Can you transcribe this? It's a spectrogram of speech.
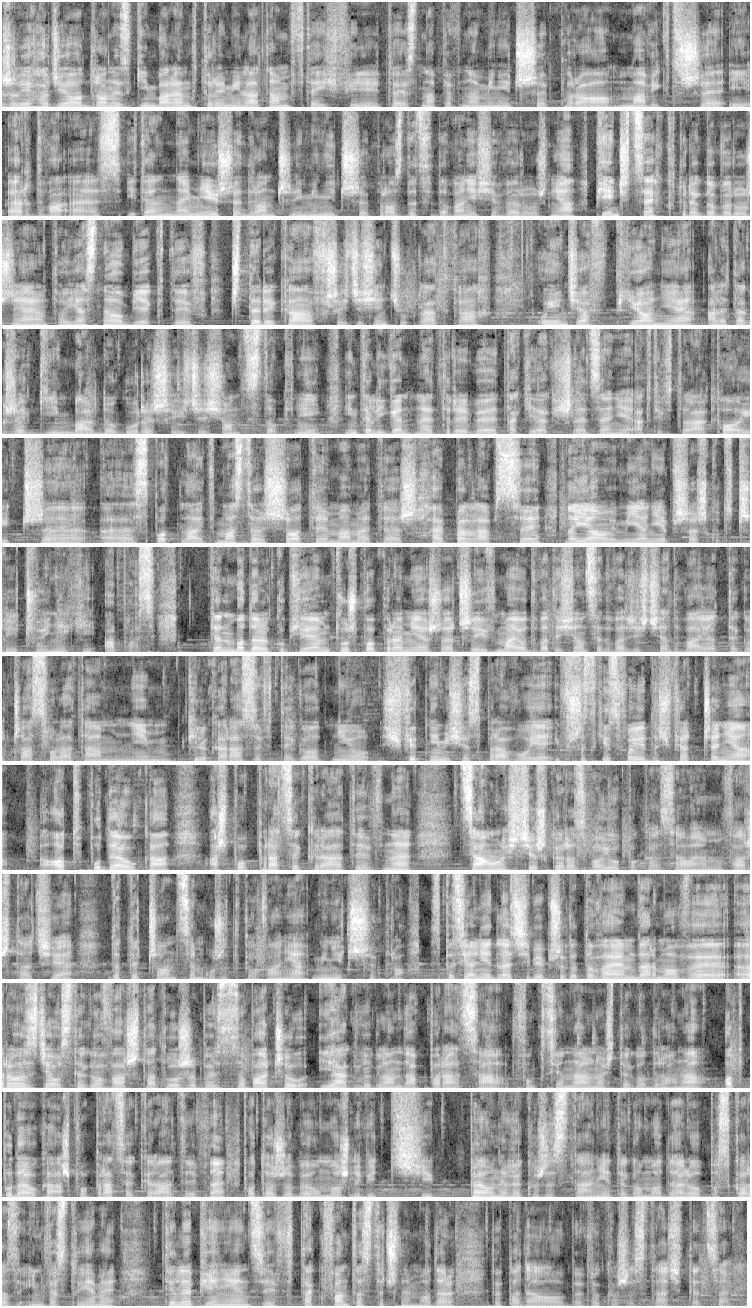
Jeżeli chodzi o drony z gimbalem, którymi latam w tej chwili, to jest na pewno Mini 3 Pro, Mavic 3 i R2S. I ten najmniejszy dron, czyli Mini 3 Pro, zdecydowanie się wyróżnia. Pięć cech, które go wyróżniają, to jasny obiektyw, 4K w 60 klatkach, ujęcia w pionie, ale także gimbal do góry 60 stopni, inteligentne tryby, takie jak śledzenie Active Track, POI czy e, Spotlight Master Shoty, mamy też hyperlapsy, no i omijanie przeszkód, czyli czujniki APAS. Ten model kupiłem tuż po premierze, czyli w maju 2022 i od tego czasu latam nim kilka razy w tygodniu. Świetnie mi się sprawuje i wszystkie swoje doświadczenia od pudełka aż po prace kreatywne, całą ścieżkę rozwoju pokazałem w warsztacie dotyczącym użytkowania Mini 3 Pro. Specjalnie dla Ciebie przygotowałem darmowy rozdział z tego warsztatu, żebyś zobaczył jak wygląda praca, funkcjonalność tego drona od pudełka aż po prace kreatywne, po to, żeby umożliwić Ci pełne wykorzystanie tego modelu, bo skoro inwestujemy tyle pieniędzy w tak fantastyczny model, wypadałoby wykorzystać te cechy.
